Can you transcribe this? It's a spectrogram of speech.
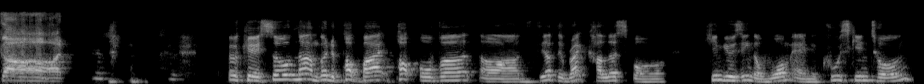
God. Okay, so now I'm going to pop by, pop over uh, the, right colors for him using the warm and the cool skin tone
